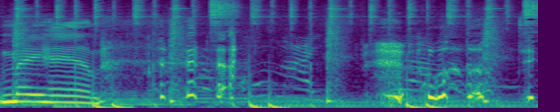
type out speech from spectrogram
mayhem. Oh my Whoa, dude.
